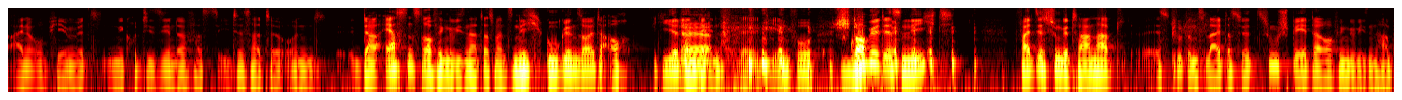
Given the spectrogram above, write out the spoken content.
eine OP mit nekrotisierender Fasziitis hatte und da erstens darauf hingewiesen hat, dass man es nicht googeln sollte. Auch hier dann äh. Inf äh, die Info, googelt es nicht. Falls ihr es schon getan habt, es tut uns leid, dass wir zu spät darauf hingewiesen haben.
